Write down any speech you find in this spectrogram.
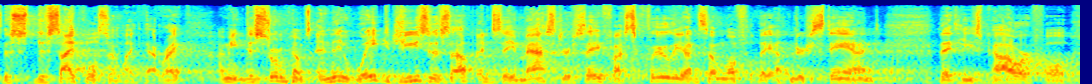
The disciples are like that, right? I mean, the storm comes and they wake Jesus up and say, Master, save us. Clearly, on some level, they understand that he's powerful,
